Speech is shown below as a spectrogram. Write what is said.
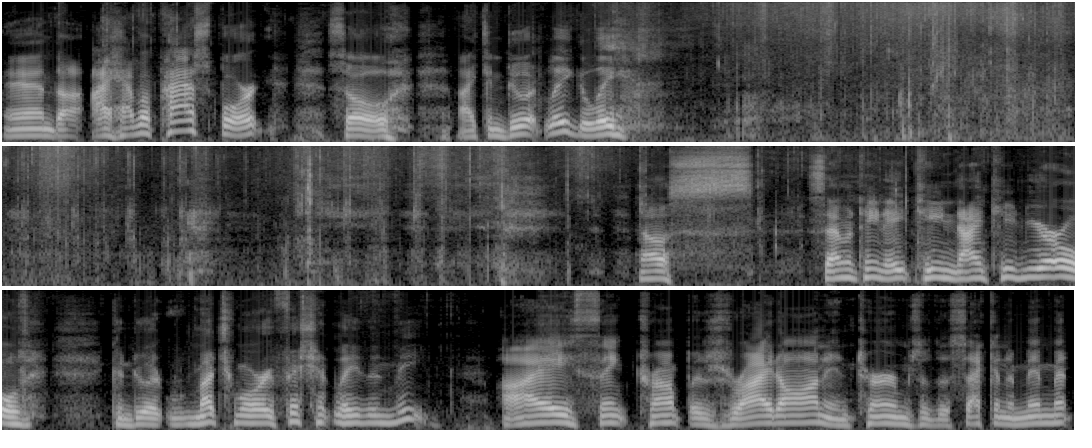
and uh, I have a passport, so I can do it legally. Now, 17, 18, 19 year old can do it much more efficiently than me. I think Trump is right on in terms of the Second Amendment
